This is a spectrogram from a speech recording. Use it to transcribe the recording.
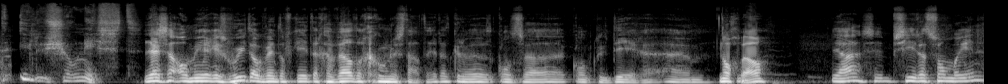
De illusionist. Jesse, Almere is hoe je het ook bent of keert een geweldig groene stad. Hè? Dat kunnen we cons- eh, concluderen. Ehm, Nog wel. ja, zie zie je dat somber in?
